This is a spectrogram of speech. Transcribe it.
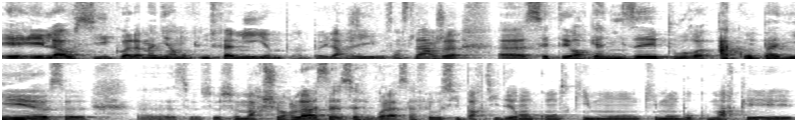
Et, là aussi, quoi, la manière dont une famille un, peu élargie au sens large euh, s'était organisée pour accompagner euh, ce, euh, ce, ce marcheur-là, ça, ça, voilà, ça fait aussi partie des rencontres qui m'ont qui m'ont beaucoup marqué.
